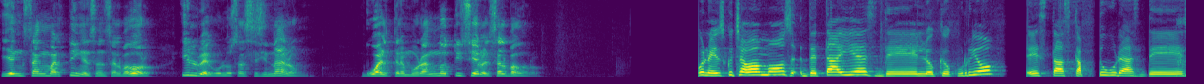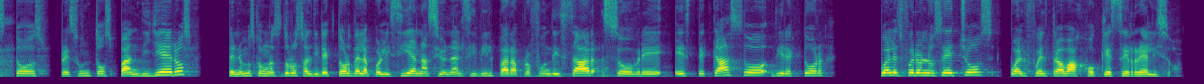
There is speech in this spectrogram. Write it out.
y en San Martín en San Salvador, y luego los asesinaron. Walter Morán, Noticiero El Salvador. Bueno, y escuchábamos detalles de lo que ocurrió, estas capturas de estos presuntos pandilleros. Tenemos con nosotros al director de la Policía Nacional Civil para profundizar sobre este caso. Director, ¿cuáles fueron los hechos? ¿Cuál fue el trabajo que se realizó?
